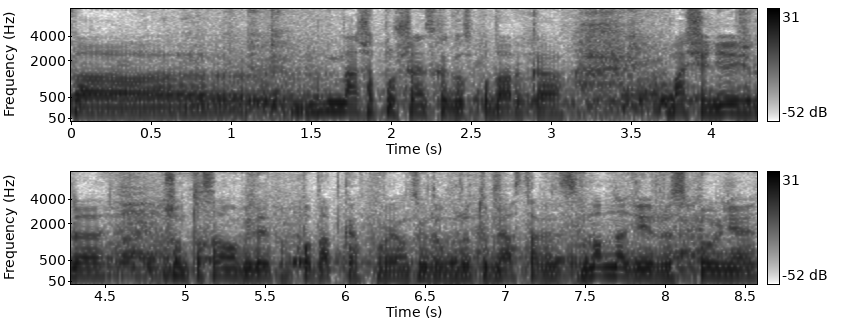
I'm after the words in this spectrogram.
ta nasza puszczańska gospodarka ma się nieźle. Zresztą to samo widać po podatkach wpływających do budżetu miasta, więc mam nadzieję, że wspólnie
